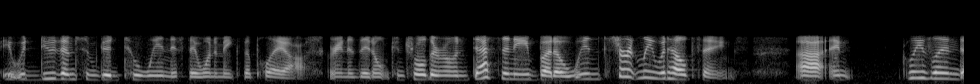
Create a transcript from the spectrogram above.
it would do them some good to win if they want to make the playoffs. Granted, they don't control their own destiny, but a win certainly would help things. Uh, and Cleveland,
